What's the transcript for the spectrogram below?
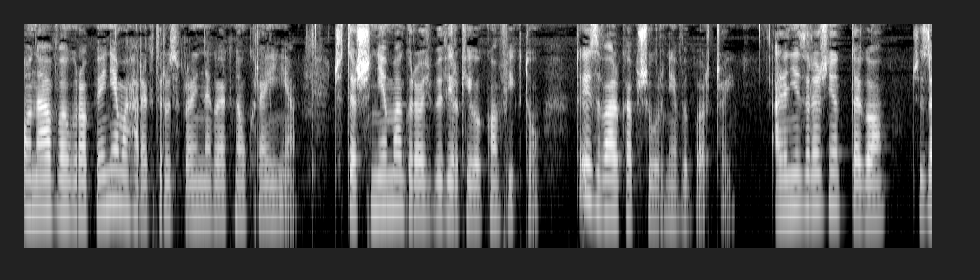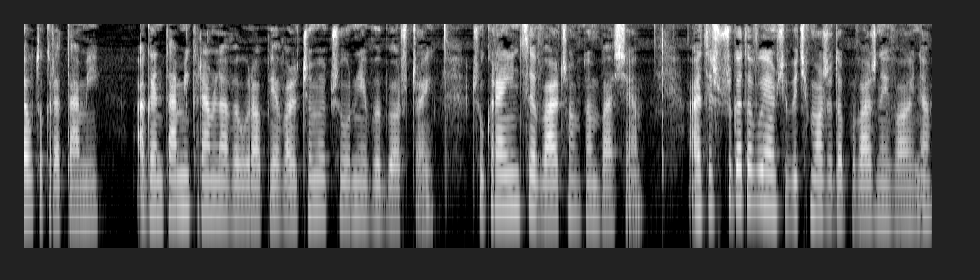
Ona w Europie nie ma charakteru zbrojnego jak na Ukrainie, czy też nie ma groźby wielkiego konfliktu. To jest walka przy urnie wyborczej. Ale niezależnie od tego, czy z autokratami, agentami Kremla w Europie walczymy przy urnie wyborczej, czy Ukraińcy walczą w Donbasie, ale też przygotowują się być może do poważnej wojny,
